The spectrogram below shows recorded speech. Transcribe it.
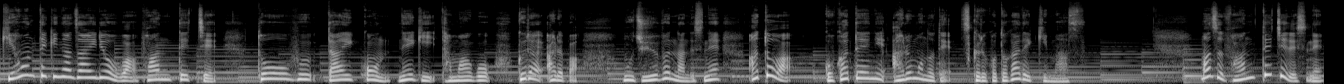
基本的な材料はファンテチェ豆腐大根ネギ卵ぐらいあればもう十分なんですね。あとはご家庭にあるもので作ることができます。まずファンテチェですね。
